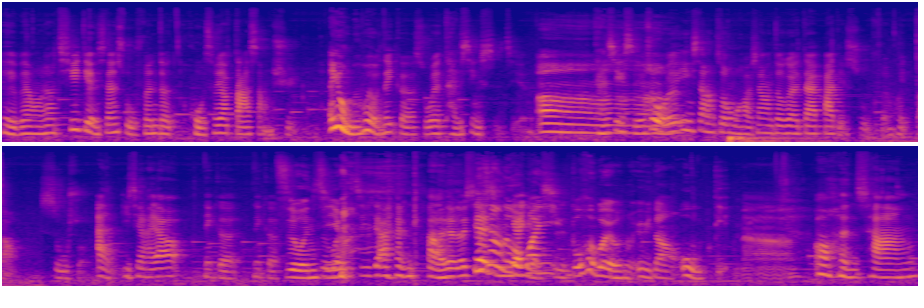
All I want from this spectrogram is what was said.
哎、不要，好像七点三十五分的火车要搭上去，哎因为我们会有那个所谓的弹性时间，嗯，弹性时间，所以我的印象中我好像都会大概八点十五分会到事务所按，以前还要那个那个指纹机嘛。指纹机加很卡，对不对？那现在我万一不会不会有什么遇到误点啊？哦，很长，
